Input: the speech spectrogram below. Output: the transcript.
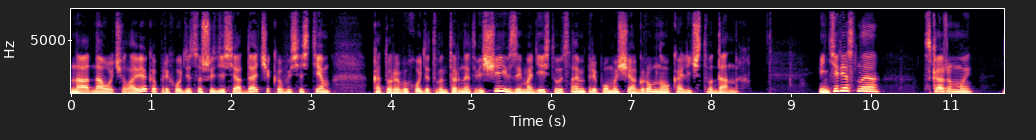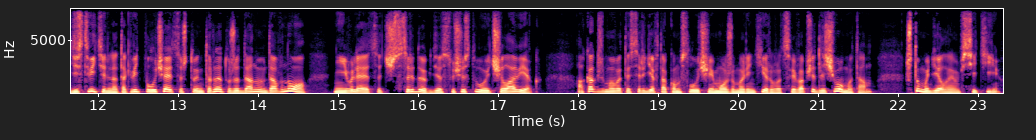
На одного человека приходится 60 датчиков и систем, которые выходят в интернет вещей и взаимодействуют с нами при помощи огромного количества данных. Интересно, скажем мы, Действительно, так ведь получается, что интернет уже давным-давно не является средой, где существует человек. А как же мы в этой среде в таком случае можем ориентироваться? И вообще для чего мы там? Что мы делаем в сети?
